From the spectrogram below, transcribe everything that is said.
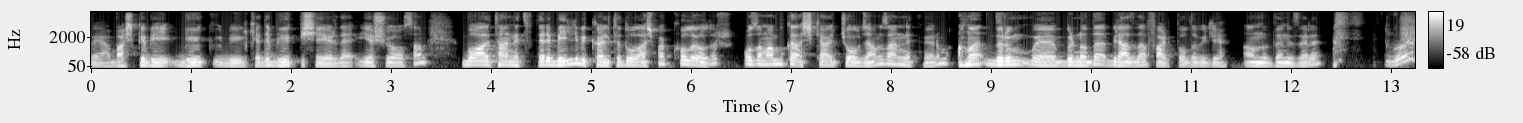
veya başka bir büyük bir ülkede büyük bir şehirde yaşıyor olsam bu alternatiflere belli bir kalitede ulaşmak kolay olur. O zaman bu kadar şikayetçi olacağımı zannetmiyorum ama durum e, Brno'da biraz daha farklı olabiliyor anladığın üzere. Bu arada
